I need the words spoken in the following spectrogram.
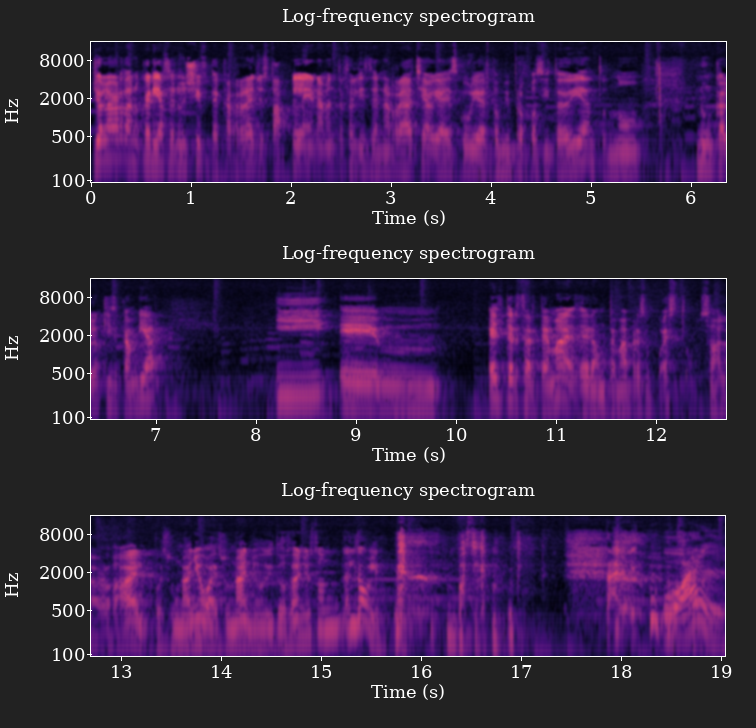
Yo la verdad no quería hacer un shift de carrera, yo estaba plenamente feliz en RH, había descubierto mi propósito de vida, entonces no, nunca lo quise cambiar. Y eh, el tercer tema era un tema de presupuesto. O sea, la verdad, el, pues un año es un año y dos años son el doble, básicamente. Tal cual.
